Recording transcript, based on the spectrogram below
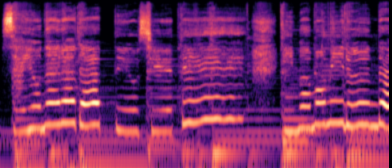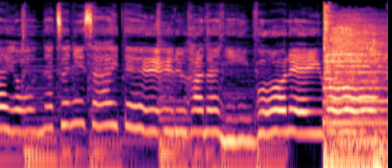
さよならだって教えて今も見るんだよ。夏に咲いている花にお礼を。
